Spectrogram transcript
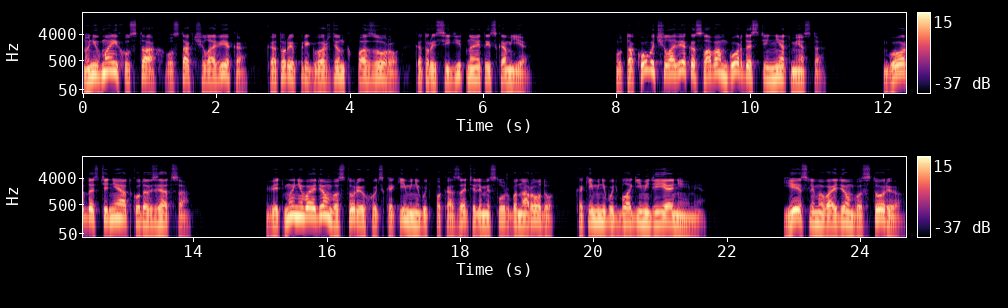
но не в моих устах, в устах человека, который пригвожден к позору, который сидит на этой скамье. У такого человека словам гордости нет места. Гордости неоткуда взяться. Ведь мы не войдем в историю хоть с какими-нибудь показателями службы народу, какими-нибудь благими деяниями. Если мы войдем в историю,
